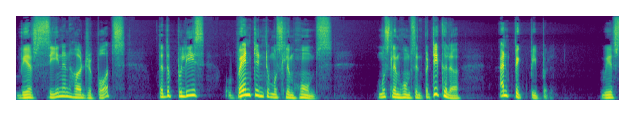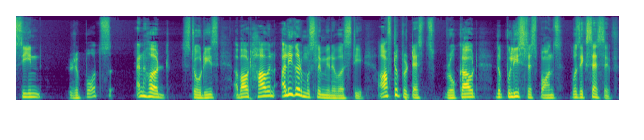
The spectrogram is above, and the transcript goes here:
We have seen and heard reports that the police went into Muslim homes, Muslim homes in particular, and picked people. We have seen reports and heard stories about how in Aligarh Muslim University, after protests broke out, the police response was excessive.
